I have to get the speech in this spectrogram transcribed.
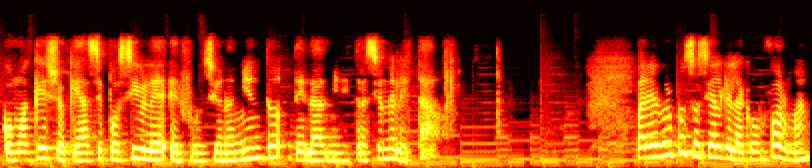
como aquello que hace posible el funcionamiento de la administración del Estado. Para el grupo social que la conforma,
